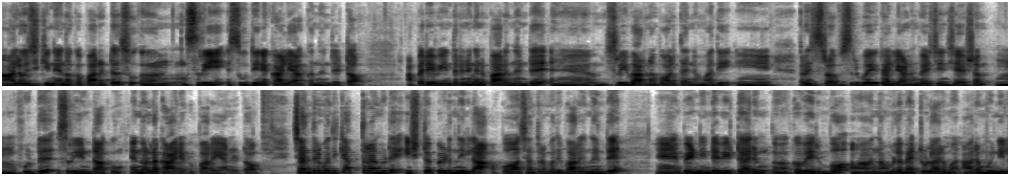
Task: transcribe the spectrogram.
ആലോചിക്കുന്നതെന്നൊക്കെ പറഞ്ഞിട്ട് ശ്രീ സുധിനെ കളിയാക്കുന്നുണ്ട് കേട്ടോ. അപ്പം രവീന്ദ്രൻ ഇങ്ങനെ പറയുന്നുണ്ട് ശ്രീ പറഞ്ഞ പോലെ തന്നെ മതി രജിസ്റ്റർ ഓഫീസിൽ പോയി കല്യാണം കഴിച്ചതിന് ശേഷം ഫുഡ് ശ്രീ ഉണ്ടാക്കും എന്നുള്ള കാര്യമൊക്കെ പറയാണ് കേട്ടോ. ചന്ദ്രമതിക്ക് അത്ര അങ്ങോട്ട് ഇഷ്ടപ്പെടുന്നില്ല. അപ്പോൾ ചന്ദ്രമതി പറയുന്നുണ്ട് പെണ്ണിന്റെ വീട്ടുകാരും ഒക്കെ വരുമ്പോൾ നമ്മൾ മറ്റുള്ളവർ അവരുടെ മുന്നിൽ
